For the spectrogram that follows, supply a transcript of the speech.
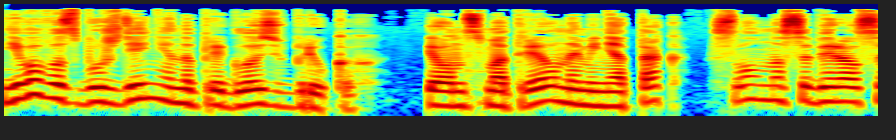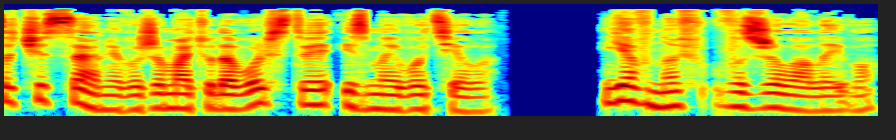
Его возбуждение напряглось в брюках, и он смотрел на меня так, словно собирался часами выжимать удовольствие из моего тела. Я вновь возжелала его.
